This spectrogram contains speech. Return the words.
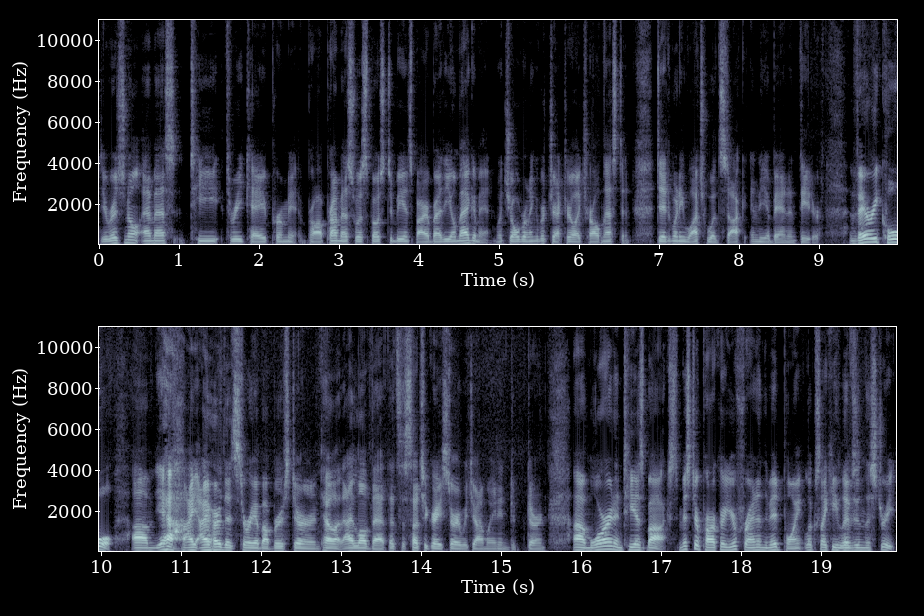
The original MST3K uh, premise was supposed to be inspired by the Omega Man, with Joel running a projector like Charlton Heston did when he watched Woodstock in the abandoned theater. Very cool. Um, yeah, I, I heard that story about Bruce Dern. Tell it. I love that. That's a, such a great story with John Wayne and Dern. Um, Warren and Tia's box. Mr. Parka, your friend in the midpoint, looks like he lives in the street,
